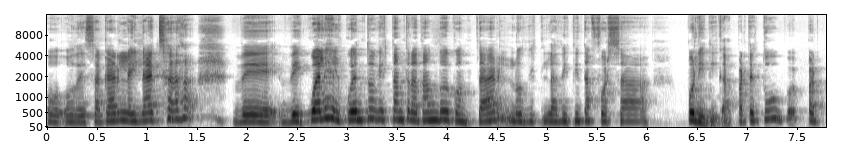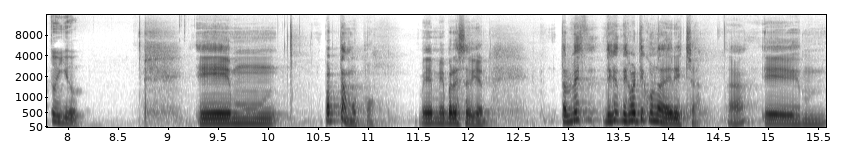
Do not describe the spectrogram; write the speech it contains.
o, de sacar la hilacha de, de, cuál es el cuento que están tratando de contar las distintas fuerzas políticas. ¿Partes tú, parto yo? Em, partamos, pues. Me, me, parece bien. Tal vez déjate con la derecha. ¿Ah? Eh,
